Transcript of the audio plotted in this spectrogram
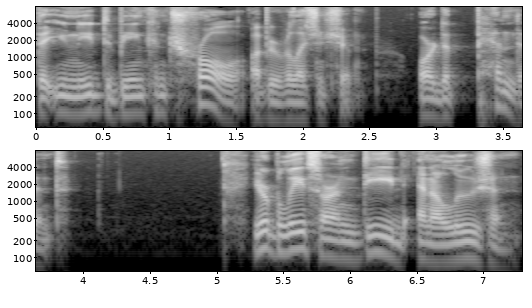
that you need to be in control of your relationship or dependent. Your beliefs are indeed an illusion.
